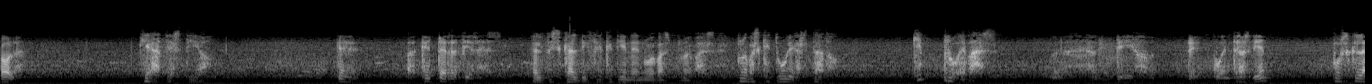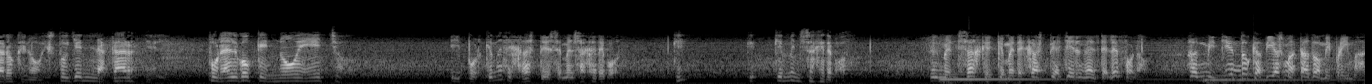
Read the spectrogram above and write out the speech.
Hola. ¿Qué haces, tío? ¿Qué? ¿A qué te refieres? El fiscal dice que tiene nuevas pruebas. Pruebas que tú le has dado. ¿Qué pruebas? Tío, ¿te encuentras bien? Pues claro que no. Estoy en la cárcel. Por algo que no he hecho. ¿Y por qué me dejaste ese mensaje de voz? ¿Qué? ¿Qué, qué mensaje de voz? El mensaje que me dejaste ayer en el teléfono, admitiendo que habías matado a mi prima.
